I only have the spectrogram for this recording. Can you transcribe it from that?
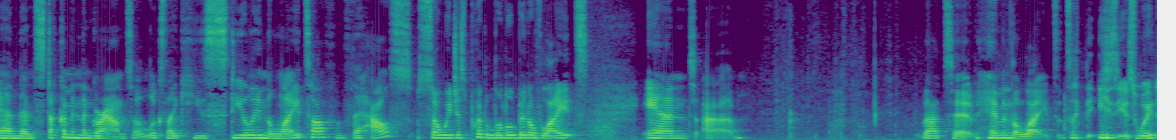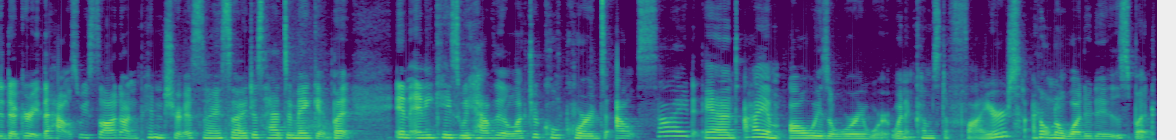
and then stuck him in the ground. So it looks like he's stealing the lights off of the house. So we just put a little bit of lights and uh, that's it, him and the lights. It's like the easiest way to decorate the house. We saw it on Pinterest and I, so I just had to make it. But in any case, we have the electrical cords outside and I am always a worrywart when it comes to fires. I don't know what it is, but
